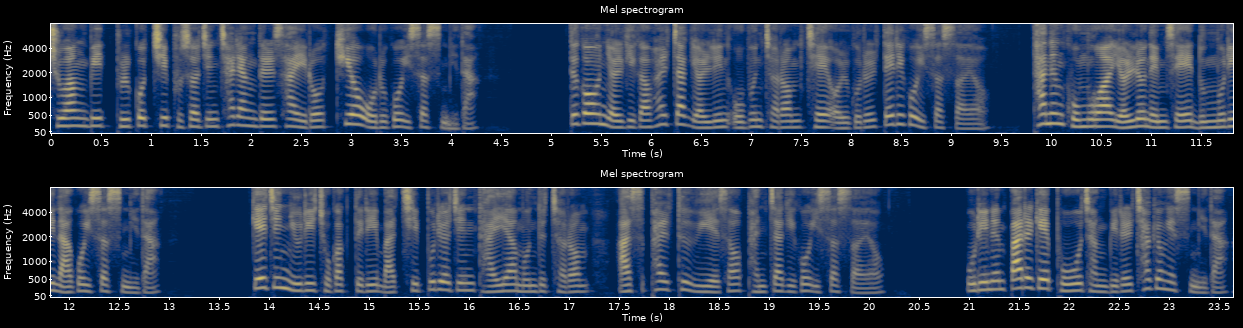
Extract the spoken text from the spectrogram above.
주황빛 불꽃이 부서진 차량들 사이로 튀어오르고 있었습니다. 뜨거운 열기가 활짝 열린 오븐처럼 제 얼굴을 때리고 있었어요. 타는 고무와 연료 냄새에 눈물이 나고 있었습니다. 깨진 유리 조각들이 마치 뿌려진 다이아몬드처럼 아스팔트 위에서 반짝이고 있었어요. 우리는 빠르게 보호 장비를 착용했습니다.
